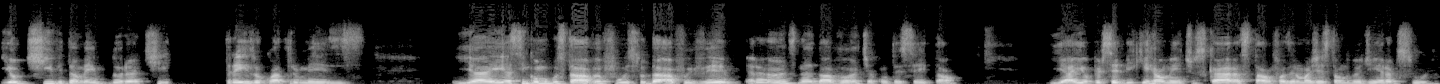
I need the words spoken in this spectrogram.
e eu tive também durante três ou quatro meses. E aí, assim como o Gustavo, eu fui estudar, fui ver, era antes, né, da Avante acontecer e tal. E aí eu percebi que realmente os caras estavam fazendo uma gestão do meu dinheiro absurda.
